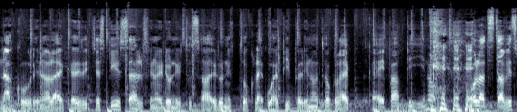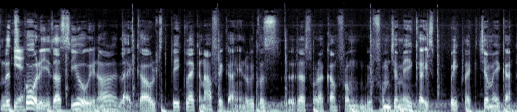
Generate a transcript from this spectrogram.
not cool, you know. Like uh, just be yourself, you know. You don't need to sound, you don't need to talk like white people, you know. Talk like hey papi, you know, all that stuff. It's it's Yeah. cool. That's you, you know. Like I'll speak like an African, you know, because that's where I come from. We're from Jamaica. You speak like Jamaican.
